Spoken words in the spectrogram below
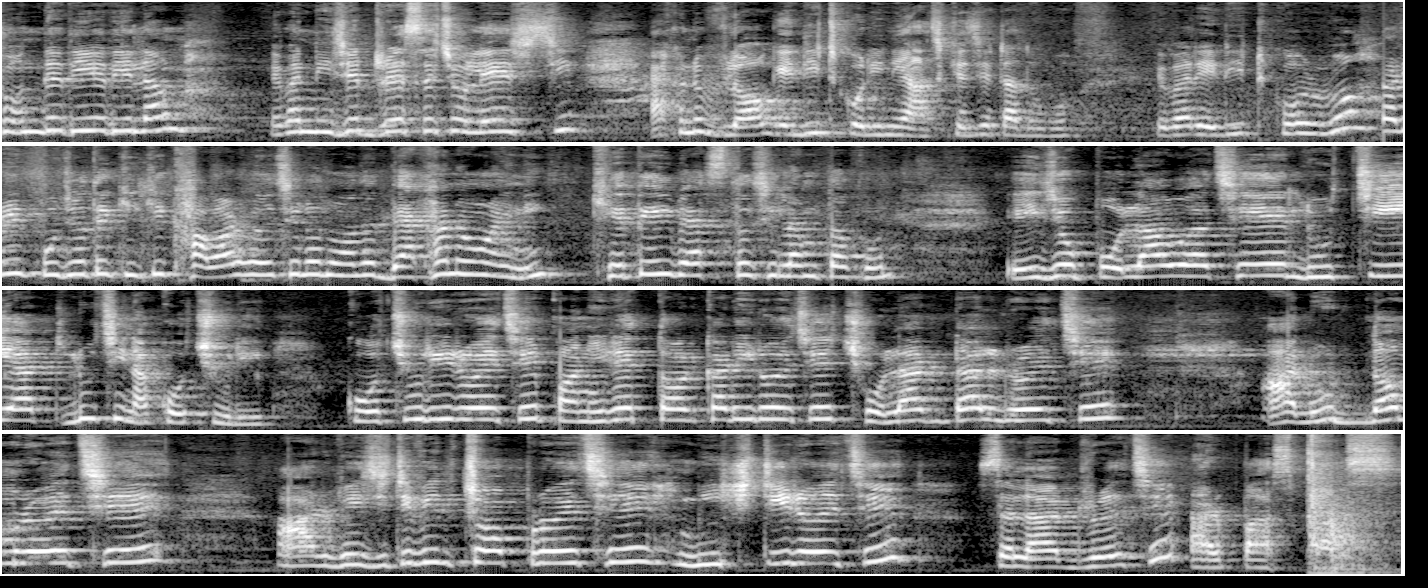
সন্ধে দিয়ে দিলাম, এবার নিজের ড্রেসে চলে এসেছি। এখনও ব্লগ এডিট করিনি, আজকে যেটা দেবো। এবার এডিট করব। বাড়ির পুজোতে কি কি খাবার হয়েছিল তোমাদের দেখানো হয়নি, খেতেই ব্যস্ত ছিলাম তখন। এই যে পোলাও আছে, লুচি আর, লুচি না, কচুরি। কচুরি রয়েছে, পনিরের তরকারি রয়েছে, ছোলার ডাল রয়েছে, আলুর দম রয়েছে, আর ভেজিটেবিল চপ রয়েছে, মিষ্টি রয়েছে স্যালাড রয়েছে, আর পাস পাস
